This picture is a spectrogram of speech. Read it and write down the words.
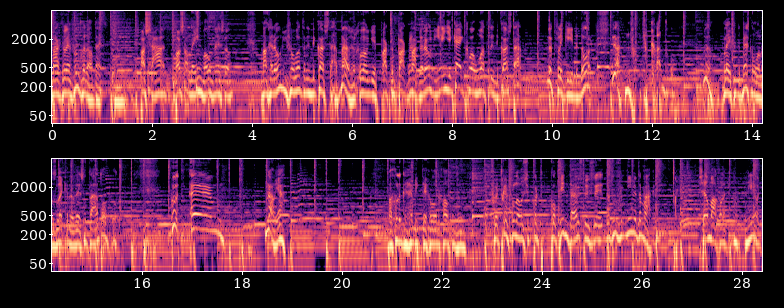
Maakten wij vroeger altijd. Pas, pas alleen wonen en zo. Macaroni van wat er in de kast staat. Nou, gewoon je pakt een pak macaroni en je kijkt gewoon wat er in de kast staat. Dat flikker je erdoor. Ja, dat kan toch. Ja, levert er best nog wel eens lekkere resultaten op. Hoor. Goed, ehm, nou ja. Maar gelukkig heb ik tegenwoordig altijd een voortreffeloze kokin thuis. Dus eh, dat hoef ik niet meer te maken. Is heel makkelijk. Heerlijk.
